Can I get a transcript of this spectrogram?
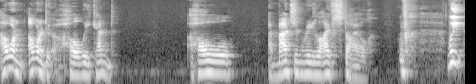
i want i want to do a whole weekend. A whole imaginary lifestyle we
